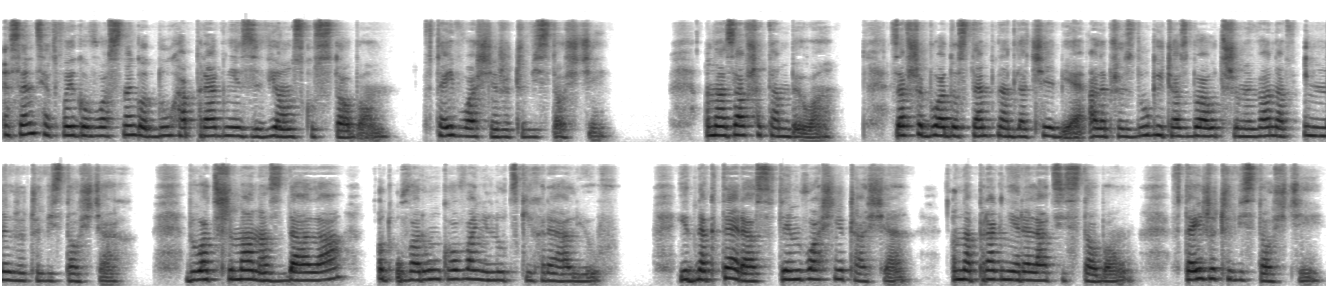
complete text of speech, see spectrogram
Esencja Twojego własnego ducha pragnie związku z Tobą, w tej właśnie rzeczywistości. Ona zawsze tam była. Zawsze była dostępna dla Ciebie, ale przez długi czas była utrzymywana w innych rzeczywistościach. Była trzymana z dala od uwarunkowań ludzkich realiów. Jednak teraz, w tym właśnie czasie, ona pragnie relacji z Tobą, w tej rzeczywistości.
